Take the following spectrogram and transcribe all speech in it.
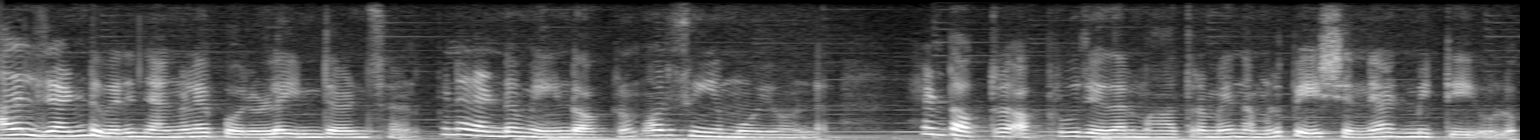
അതിൽ രണ്ടുപേരും ഞങ്ങളെ പോലുള്ള ഇന്റേൺസാണ് പിന്നെ രണ്ട് മെയിൻ ഡോക്ടറും ഒരു സി എം ഒയും ഉണ്ട്. ഡോക്ടർ അപ്രൂവ് ചെയ്താൽ മാത്രമേ നമ്മൾ പേഷ്യന്റിനെ അഡ്മിറ്റ് ചെയ്യുള്ളൂ.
